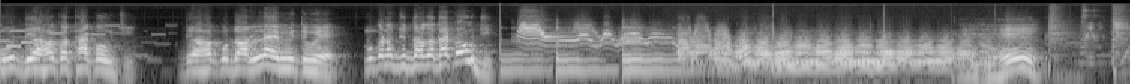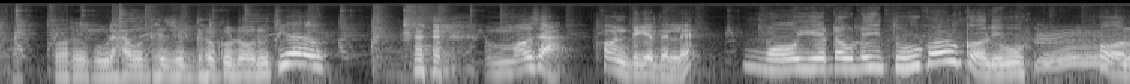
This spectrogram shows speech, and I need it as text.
ମୁଁ ଦେହ କଥା କହୁଛି ଦେହକୁ ଡରିଲେ ଏମିତି ହୁଏ ମୁଁ କ'ଣ ଯୁଦ୍ଧ କଥା କହୁଛି ବୁଢ଼ା ବୋଧେ ଯୁଦ୍ଧକୁ ଡରୁଛି ଆଉ ମଉସା ଫୋନ୍ ଟିକେ ଦେଲେ ମୋ ଇଏଟାକୁ ନେଇ ତୁ କ'ଣ କରିବୁ ଫୋନ୍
